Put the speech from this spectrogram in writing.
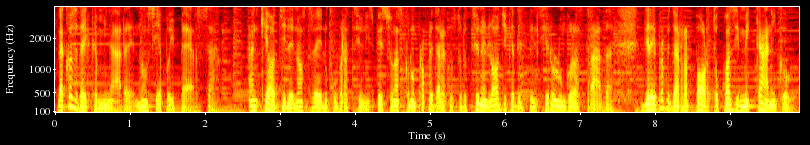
La cosa del camminare non si è poi persa. Anche oggi le nostre elucubrazioni spesso nascono proprio dalla costruzione logica del pensiero lungo la strada, direi proprio dal rapporto quasi meccanico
